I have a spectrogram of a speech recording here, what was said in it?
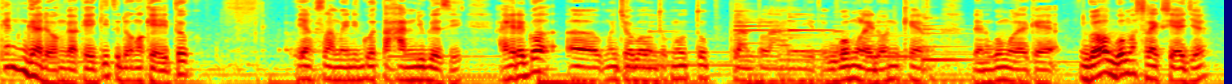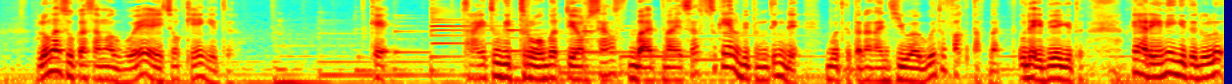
Kan enggak dong enggak kayak gitu dong. Oke itu yang selama ini gue tahan juga sih. Akhirnya gue uh, mencoba untuk nutup pelan-pelan gitu. Gue mulai don't care dan gue mulai kayak gue gue mau seleksi aja. Lo nggak suka sama gue ya it's okay gitu. Kayak try to be true about yourself but myself tuh kayak lebih penting deh buat ketenangan jiwa gue tuh fakta banget. Udah intinya gitu. Oke hari ini gitu dulu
